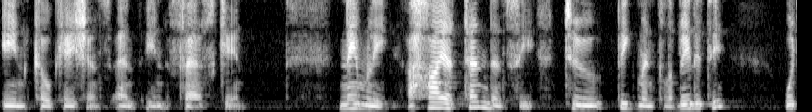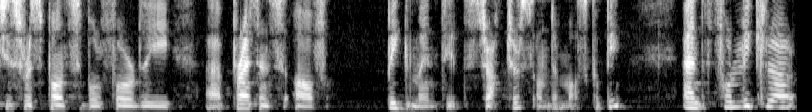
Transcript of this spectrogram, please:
in Caucasians and in fair skin. Namely, a higher tendency to pigment lability, which is responsible for the uh, presence of pigmented structures on dermoscopy, and follicular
